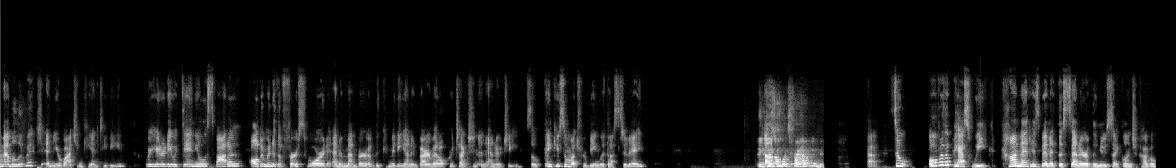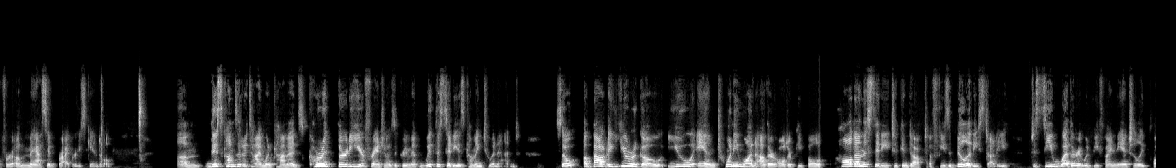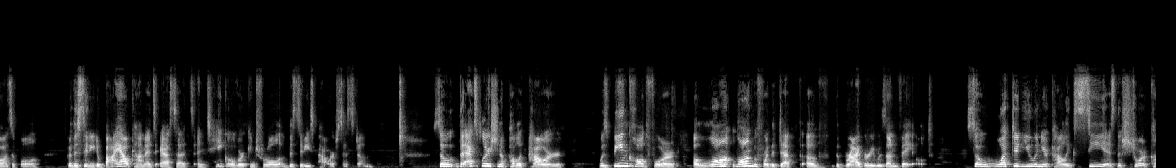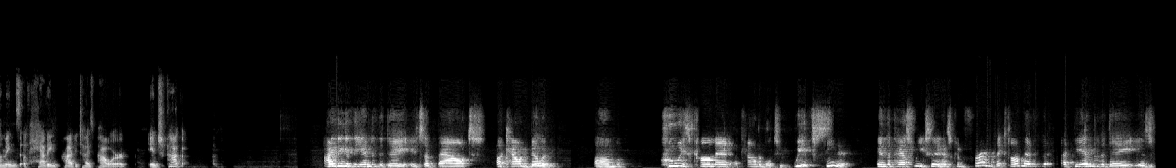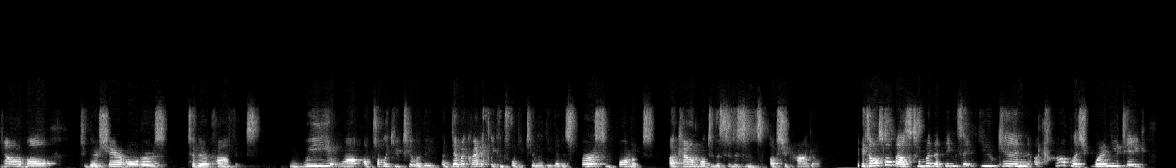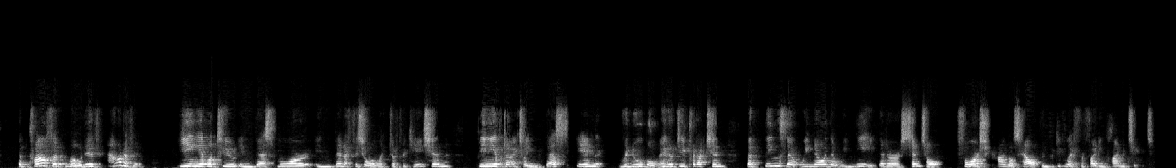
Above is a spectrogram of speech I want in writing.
I'm Emma Lubitsch, and you're watching CAN TV. We're here today with Daniel La Spata, Alderman of the First Ward and a member of the Committee on Environmental Protection and Energy. So thank you so much for being with us today. Thank you so much for having me. Yeah. So over the past week, ComEd has been at the center of the news cycle in Chicago for a massive bribery scandal. Um, this comes at a time when ComEd's current 30 year franchise agreement with the city is coming to an end. So, about a year ago, you and 21 other alder people called on the city to conduct a feasibility study to see whether it would be financially plausible for the city to buy out ComEd's assets and take over control of the city's power system. So, the exploration of public power was being called for a long, long before the depth of the bribery was unveiled. So, what did you and your colleagues see as the shortcomings of having privatized power in Chicago? I think at the end of the day, it's about accountability. Um, who is ComEd accountable to? We've seen it in the past weeks. It has confirmed that ComEd, at the end of the day, is accountable to their shareholders, to their profits. We want a public utility, a democratically controlled utility that is first and foremost accountable to the citizens of Chicago. It's also about some of the things that you can accomplish when you take the profit motive out of it. Being able to invest more in beneficial electrification, being able to actually invest in renewable energy production, the things that we know that we need that are essential for Chicago's health, and particularly for fighting climate change.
